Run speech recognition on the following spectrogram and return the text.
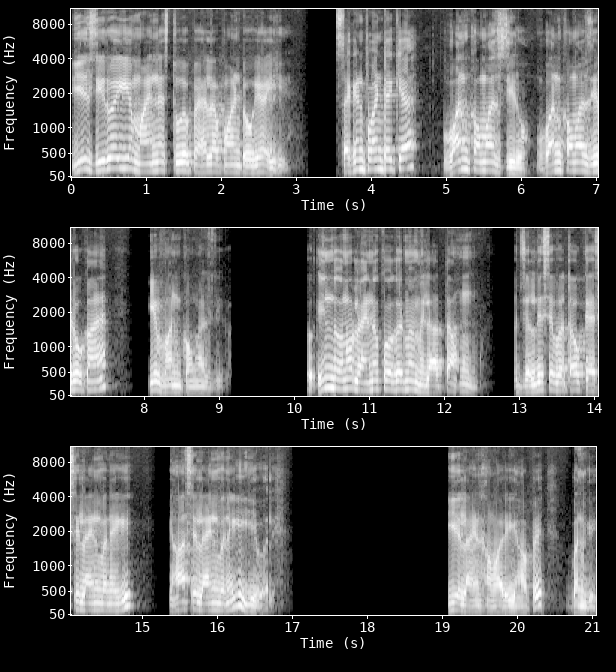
ये ज़ीरो है, ये माइनस टू है, पहला पॉइंट हो गया ये। सेकंड पॉइंट है क्या? One comma zero one comma zero कहाँ है? ये वन कॉमा ज़ीरो तो इन दोनों लाइनों को अगर मैं मिलाता हूँ तो जल्दी से बताओ कैसी लाइन बनेगी? यहाँ से लाइन बनेगी ये वाली। ये लाइन हमारी यहाँ पे बन गई।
